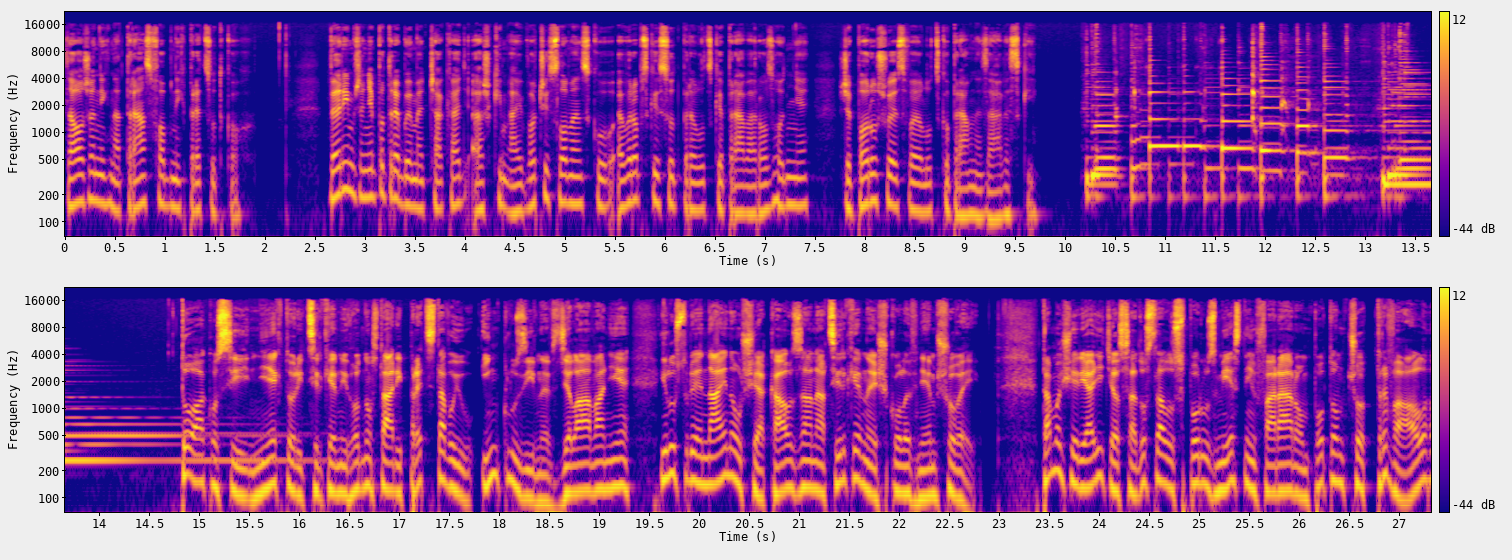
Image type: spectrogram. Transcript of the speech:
založených na transfobných predsudkoch. Verím, že nepotrebujeme čakať, až kým aj voči Slovensku Európsky súd pre ľudské práva rozhodne, že porušuje svoje ľudskoprávne záväzky. Ako si niektorí cirkevní hodnostári predstavujú inkluzívne vzdelávanie, ilustruje najnovšia kauza na cirkevnej škole v Nemšovej. Tamojší riaditeľ sa dostal do sporu s miestnym farárom po tom, čo trval,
